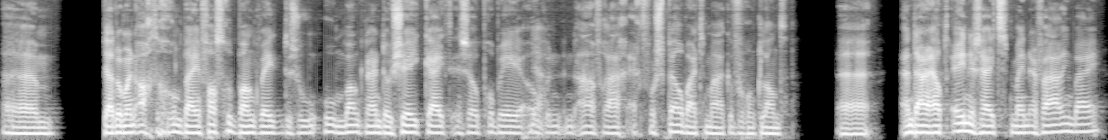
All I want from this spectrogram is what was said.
Um, ja, door mijn achtergrond bij een vastgoedbank weet ik dus hoe, hoe een bank naar een dossier kijkt. En zo probeer je ook een, een, aanvraag echt voorspelbaar te maken voor een klant. Uh, en daar helpt enerzijds mijn ervaring bij.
